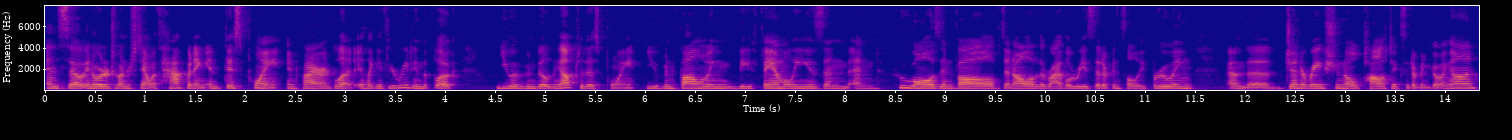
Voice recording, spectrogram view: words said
And so in order to understand what's happening in this point in Fire and Blood, like if you're reading the book, you have been building up to this point. You've been following the families and and who all is involved and all of the rivalries that have been slowly brewing and the generational politics that have been going on.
